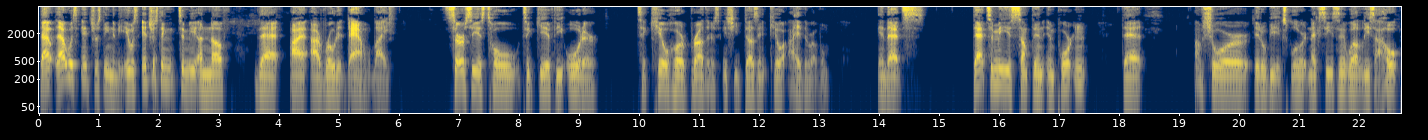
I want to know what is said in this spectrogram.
that that was interesting to me. It was interesting to me enough that I I wrote it down. Like Cersei is told to give the order to kill her brothers and she doesn't kill either of them. And that's that to me is something important that I'm sure it'll be explored next season. Well, at least I hope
